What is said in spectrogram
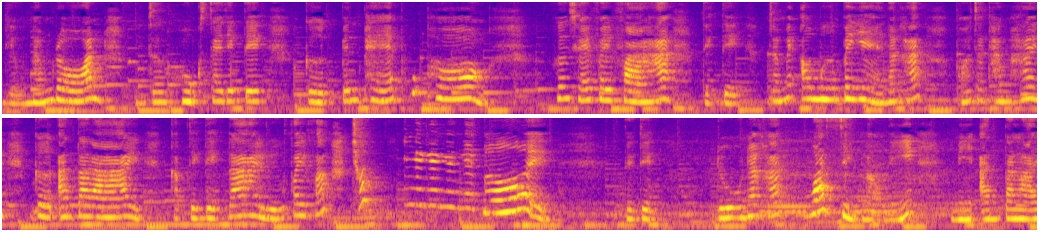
เดี๋ยวน้ำร้อนมันจะหกใส่เด็กๆ เกิดเป็นแผลผุพอง เครื่องใช้ไฟฟ้า เด็กๆ จะไม่เอามือไปแย่นะคะ เพราะจะทำให้เกิดอันตรายกับเด็กๆได้หรือไฟฟ้าช็อตแงกๆเลย เด็กๆ ดูนะคะว่าสิ่งเหล่านี้มีอันตราย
